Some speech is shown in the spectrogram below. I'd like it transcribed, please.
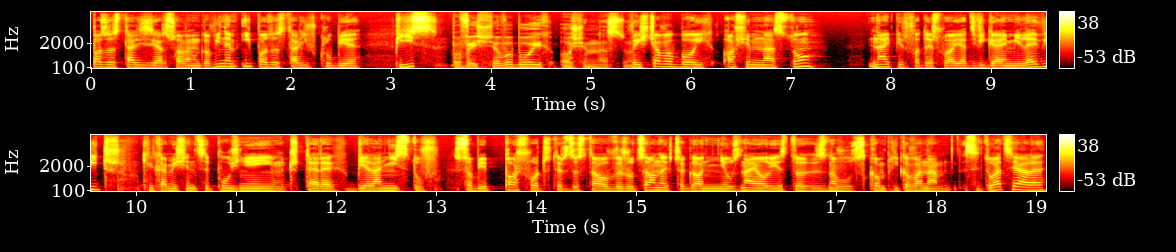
pozostali z Jarosławem Gowinem i pozostali w klubie PiS. Bo wyjściowo było ich 18. Wyjściowo było ich 18. Najpierw odeszła Jadwiga Emilewicz, kilka miesięcy później czterech bielanistów sobie poszło, też zostało wyrzuconych, czego oni nie uznają. Jest to znowu skomplikowana sytuacja, ale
